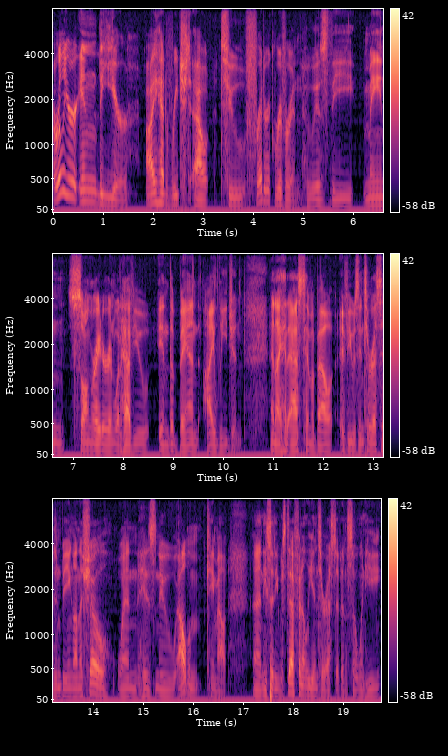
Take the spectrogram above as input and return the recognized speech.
Earlier in the year, I had reached out to Frederick Riverin, who is the main songwriter and what have you in the band I Legion and I had asked him about if he was interested in being on the show when his new album came out. And he said he was definitely interested. And so when he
